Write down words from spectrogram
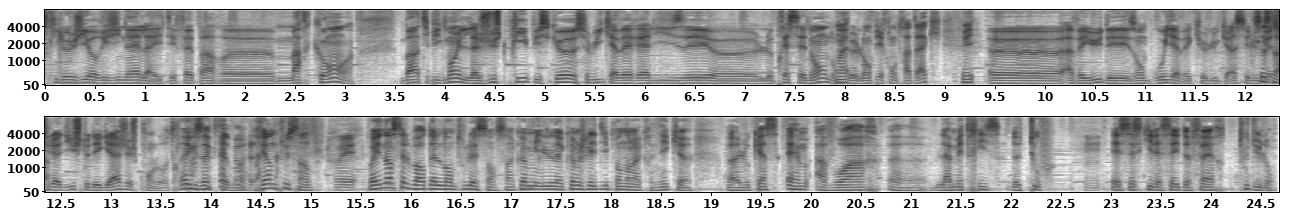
trilogie originelle a été fait par euh, Marquand. Ben typiquement, il l'a juste pris puisque celui qui avait réalisé euh, le précédent, donc Ouais. euh, l'Empire contre-attaque, Oui. euh, avait eu des embrouilles avec Lucas. Et Lucas, il a dit, je te dégage et je prends l'autre. Exactement. Voilà. Rien de plus simple. Ouais. Oui, non, c'est le bordel dans tous les sens. hein. Comme, il, comme je l'ai dit pendant la chronique, euh, Lucas aime avoir euh, la maîtrise de tout. Hmm. Et c'est ce qu'il essaye de faire tout du long.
